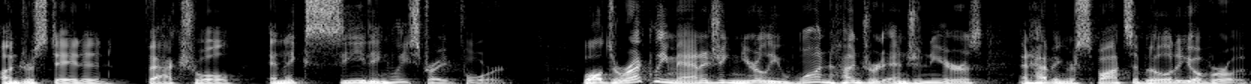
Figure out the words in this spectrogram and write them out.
understated, factual, and exceedingly straightforward. While directly managing nearly 100 engineers and having responsibility over a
